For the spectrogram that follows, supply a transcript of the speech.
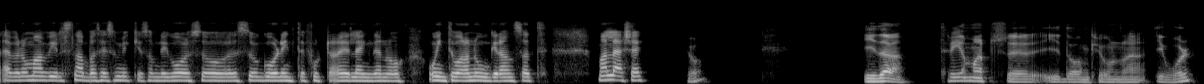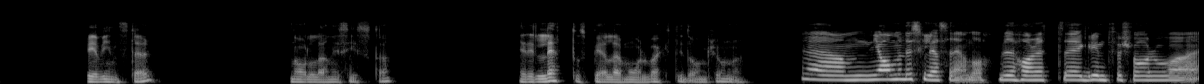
även om man vill snabba sig så mycket som det går så går det inte fortare i längden och inte vara noggrann. Man lär sig. Ja. Ida, 3 matcher i Damkronorna i år. 3 vinster. Nollan i sista. Är det lätt att spela målvakt i Damkronorna? Ja, men det skulle jag säga ändå. Vi har ett grymt försvar och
